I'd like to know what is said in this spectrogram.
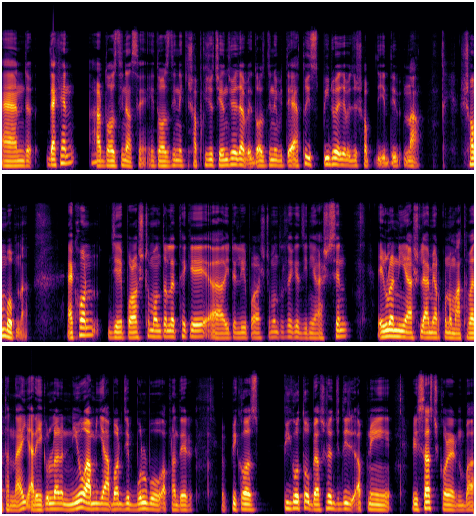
অ্যান্ড দেখেন আর ১০ দিন আছে। এই ১০ দিনে কি সবকিছু চেঞ্জ হয়ে যাবে? ১০ দিনের ভিতরে এত স্পিড হয়ে যাবে যে সব দিয়ে দিবে না, সম্ভব না। এখন যে পররাষ্ট্র মন্ত্রণালয় থেকে ইটালির পররাষ্ট্র মন্ত্রণালয় থেকে যিনি আসছেন, এগুলো নিয়ে আসলে আমি আর কোনো মাথা ব্যাথা নাই। আর এগুলো নিয়েও আমি আবার যে বলব আপনাদের বিকজ বিগত বছরে যদি আপনি রিসার্চ করেন বা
